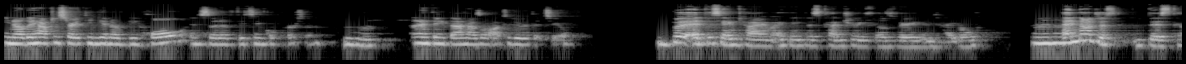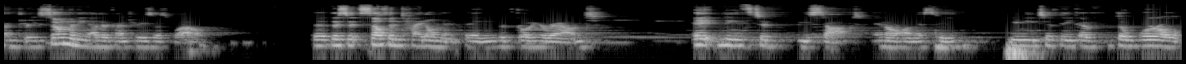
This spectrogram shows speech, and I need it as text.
you know, they have to start thinking of the whole instead of the single person. Mm-hmm. And I think that has a lot to do with it too. But at the same time, I think this country feels very entitled. Mm-hmm. And not just this country, so many other countries as well. The, this self entitlement thing that's going around, it needs to be stopped, in all honesty. You need to think of the world,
